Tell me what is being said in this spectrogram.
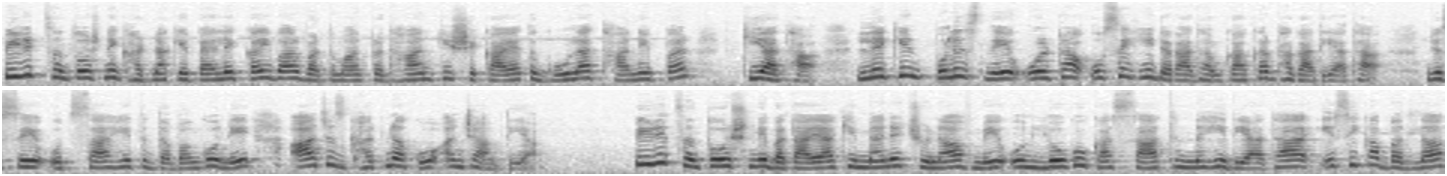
पीड़ित संतोष ने घटना के पहले कई बार वर्तमान प्रधान की शिकायत गोला थाने पर किया था, लेकिन पुलिस ने उल्टा उसे ही डरा धमका कर भगा दिया था, जिससे उत्साहित दबंगों ने आज इस घटना को अंजाम दिया। पीड़ित संतोष ने बताया कि मैंने चुनाव में उन लोगों का साथ नहीं दिया था, इसी का बदला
